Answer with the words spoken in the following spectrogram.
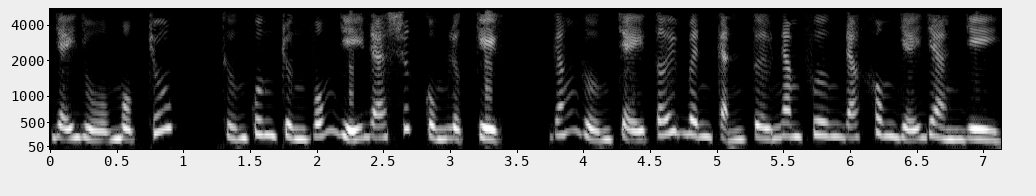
dãy dụ một chút, thượng quân trừng vốn dĩ đã sức cùng lực kiệt, gắn gượng chạy tới bên cạnh từ Nam Phương đã không dễ dàng gì,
